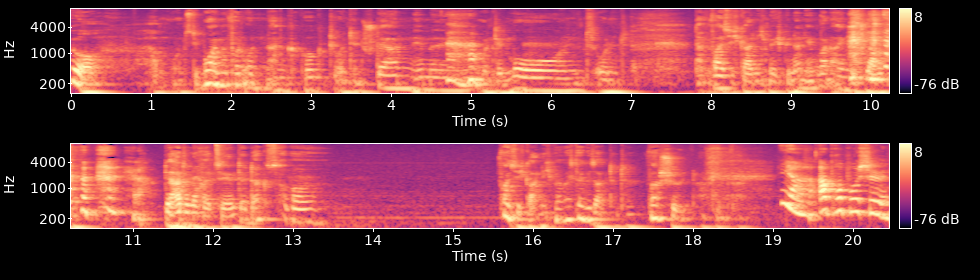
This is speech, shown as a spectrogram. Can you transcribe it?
ja, haben wir uns die Bäume von unten angeguckt und den Sternenhimmel und den Mond. Und dann weiß ich gar nicht mehr, ich bin dann irgendwann eingeschlafen. ja. Der hatte noch erzählt, der Dachs, aber weiß ich gar nicht mehr, was der gesagt hatte. War schön auf jeden Fall. Ja, apropos schön.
